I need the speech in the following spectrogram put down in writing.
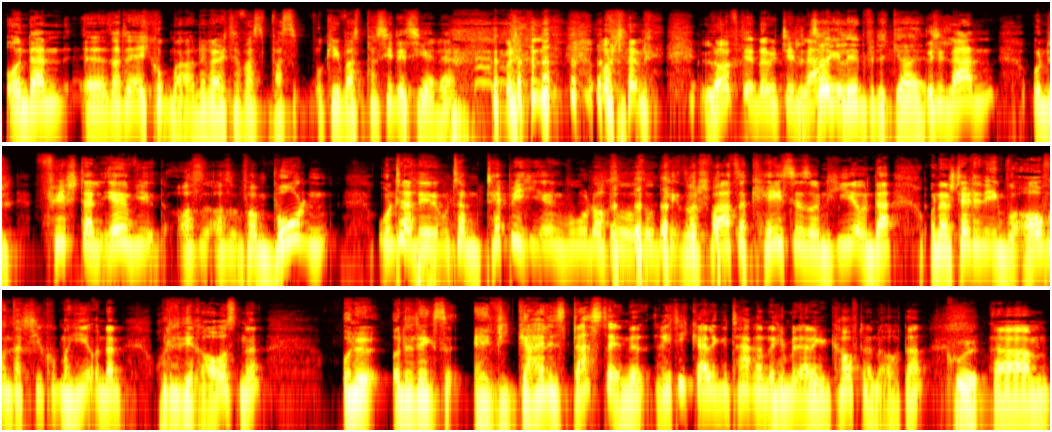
Und dann äh, sagte er, ich guck mal. Und dann habe ich gedacht, was, was, okay, was passiert jetzt hier, ne? Und dann, und dann läuft er durch den Laden. Solche Läden finde ich geil. Durch den Laden und fischt dann irgendwie aus, aus, vom Boden unter den, unterm Teppich irgendwo noch so, so, so schwarze Cases und hier und da. Und dann stellt er die irgendwo auf und sagt, hier, guck mal hier. Und dann holt er die raus, ne? Und, du- und du denkst, so, ey, wie geil ist das denn? Ne? Richtig geile Gitarre. Und ich habe mir eine gekauft dann auch, da. Cool. Ähm,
